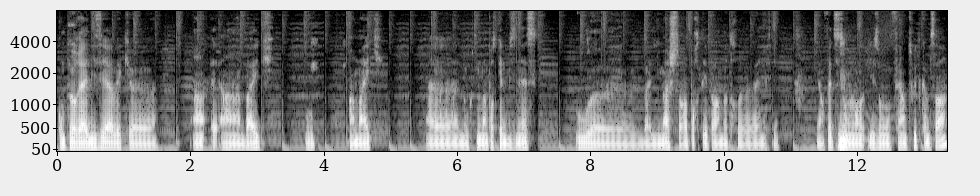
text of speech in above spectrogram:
qu'on peut réaliser avec euh, un, bike ou un mic, donc n'importe quel business où bah, l'image sera portée par notre NFT. Et en fait, ils, mm. ont, ils ont fait un tweet comme ça,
